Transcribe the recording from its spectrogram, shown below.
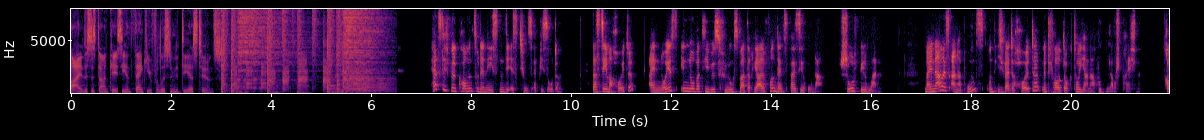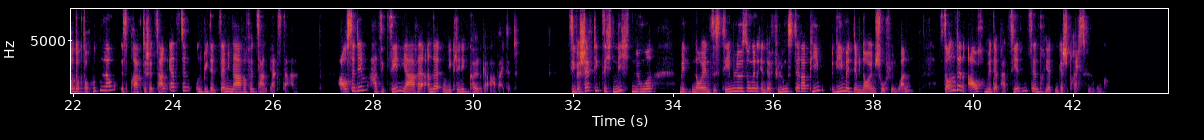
Hi, this is Don Casey, and thank you for listening to DS Tunes. Herzlich willkommen zu der nächsten DS Tunes Episode. Das Thema heute: ein neues innovatives Füllungsmaterial von Dance Sirona, Showfeel One. Mein Name ist Anna Bruns und ich werde heute mit Frau Dr. Jana Huttenlau sprechen. Frau Dr. Huttenlau ist praktische Zahnärztin und bietet Seminare für Zahnärzte an. Außerdem hat sie zehn Jahre an der Uniklinik Köln gearbeitet. Sie beschäftigt sich nicht nur mit neuen Systemlösungen in der Füllungstherapie, wie mit dem neuen Showfeel One, sondern auch mit der patientenzentrierten Gesprächsführung.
